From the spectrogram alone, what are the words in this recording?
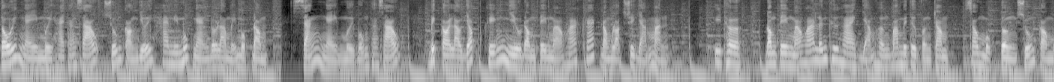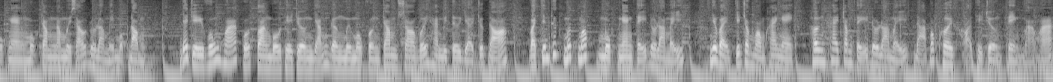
tối ngày 12 tháng 6 xuống còn dưới 21.000 đô la Mỹ một đồng, sáng ngày 14 tháng 6. Bitcoin lao dốc khiến nhiều đồng tiền mã hóa khác đồng loạt suy giảm mạnh. Ether, đồng tiền mã hóa lớn thứ hai giảm hơn 34% sau một tuần xuống còn 1.156 đô la Mỹ một đồng. Giá trị vốn hóa của toàn bộ thị trường giảm gần 11% so với 24 giờ trước đó và chính thức mất mốc 1.000 tỷ đô la Mỹ. Như vậy, chỉ trong vòng 2 ngày, hơn 200 tỷ đô la Mỹ đã bốc hơi khỏi thị trường tiền mã hóa.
